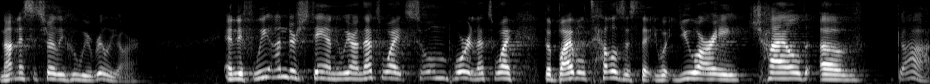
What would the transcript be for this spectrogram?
not necessarily who we really are. And if we understand who we are, and that's why it's so important, that's why the Bible tells us that what you are a child of God.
